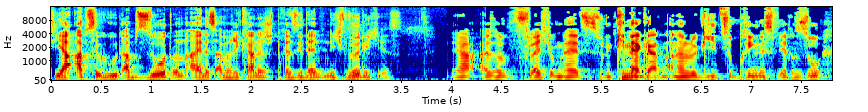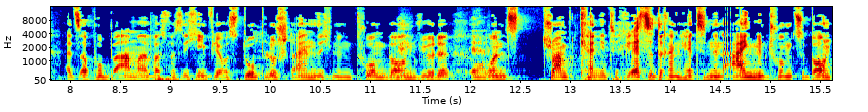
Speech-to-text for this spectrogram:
die ja absolut absurd und eines amerikanischen Präsidenten nicht würdig ist. Ja, also vielleicht um da jetzt so eine Kindergartenanalogie zu bringen, es wäre so, als ob Obama, was weiß ich, irgendwie aus Duplosteinen sich einen Turm bauen würde Ja. und Trump kein Interesse daran hätte, einen eigenen Turm zu bauen,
